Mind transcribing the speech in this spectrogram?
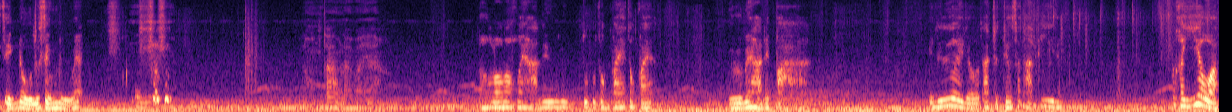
เสียงหนูหรือเสียงหมูเนี่ยลองตามอะไรไปอะลองลองลองไปหาดูดูตรงไปตรงไปเออไปหาในป่าไปเรื่อยเดี๋ยวอาจจะเจอสถานที่นะมันใครเยี่ยวอะ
